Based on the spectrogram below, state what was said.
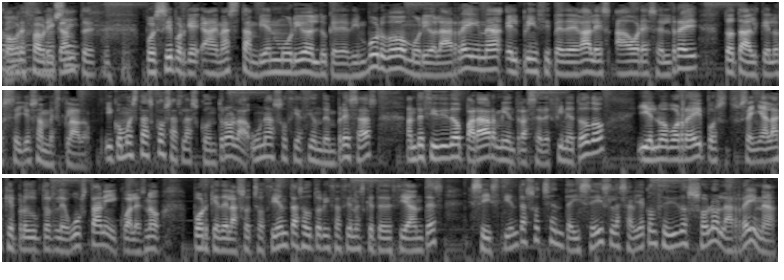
o pobre no sé. fabricante. Pues sí, porque además también murió el duque de Edimburgo, murió la reina, el príncipe de Gales ahora es el rey. Total, que los sellos han mezclado. Y como estas cosas las controla una asociación de empresas, han decidido parar mientras se define todo y el nuevo rey pues señala qué productos le gustan y cuáles no. Porque de las 800 autorizaciones que te decía antes, 686 las había concedido solo la reina.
